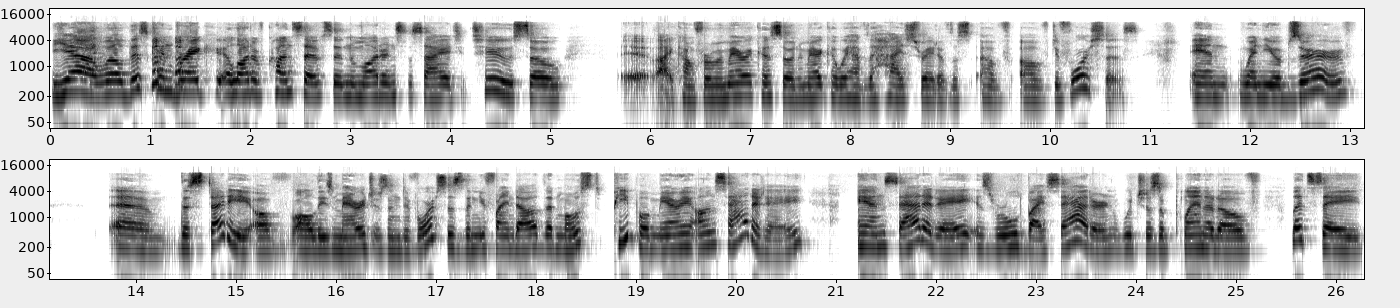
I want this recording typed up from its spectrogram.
Yeah, well, this can break a lot of concepts in the modern society too. So, uh, I come from America, so in America we have the highest rate of this, of of divorces, and when you observe um, the study of all these marriages and divorces, then you find out that most people marry on Saturday. And Saturday is ruled by Saturn, which is a planet of, let's say,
